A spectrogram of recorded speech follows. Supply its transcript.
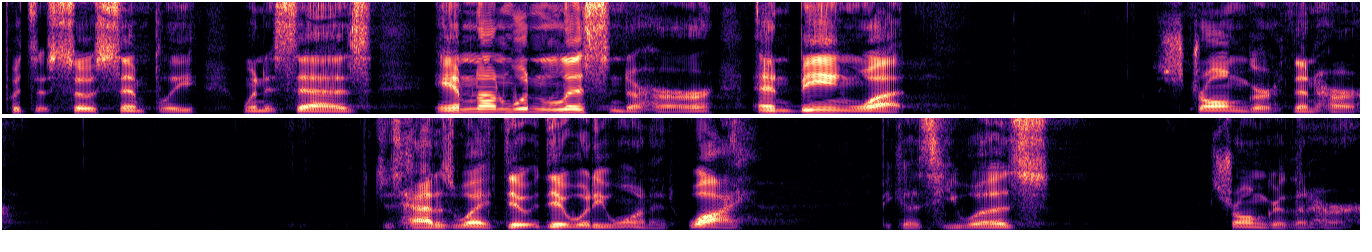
puts it so simply when it says, Amnon wouldn't listen to her, and being what? Stronger than her. Just had his way, did, did what he wanted. Why? Because he was stronger than her.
